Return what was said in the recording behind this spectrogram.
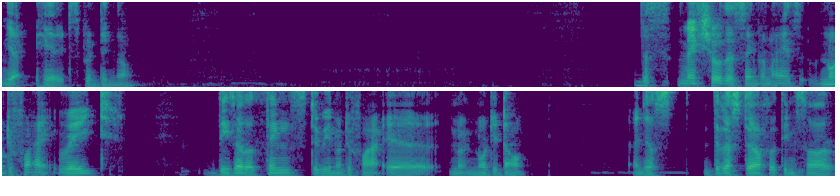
yeah, here it's printing now. Just make sure the synchronize, notify, wait. These are the things to be notified, uh, no- noted down, and just the rest of the things are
